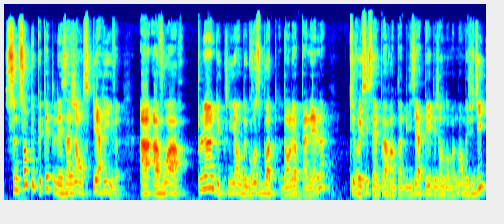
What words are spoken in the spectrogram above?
Ce ne sont que peut-être les agences qui arrivent à avoir plein de clients de grosses boîtes dans leur panel qui réussissent un peu à rentabiliser, à payer des gens normalement. Mais je dis,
